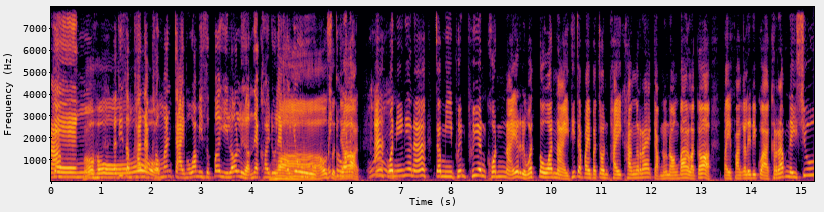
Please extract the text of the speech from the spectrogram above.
รับเก่งโอ้โหและที่สำคัญอะเขามั่นใจเพราะว่ามีซูเปอร์ฮีโร่เหลือมเนี่ยคอยดูแลเขาอยู่ว้าวไม่สุดกลัยวหรออกดอะมวันนี้เนี่ยนะ จะมีเพื่อนๆคนไหนหรือว่าตัวไหนที่จะไปประจนภัยครั้งแรกกับน้องๆบ้างแล้วก็ไปฟังกันเลยดีกว่าครับในช่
